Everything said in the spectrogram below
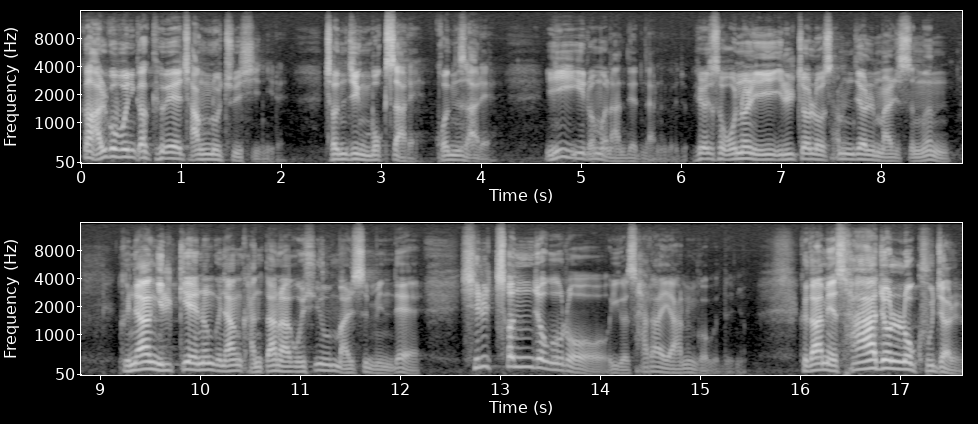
그 알고 보니까 교회 장로 출신이래. 전직 목사래, 권사래. 이 이러면 안 된다는 거죠. 그래서 오늘 이 1절로 3절 말씀은 그냥 읽기에는 그냥 간단하고 쉬운 말씀인데 실천적으로 이거 살아야 하는 거거든요. 그다음에 4절로 9절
